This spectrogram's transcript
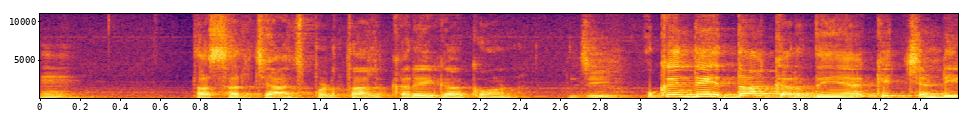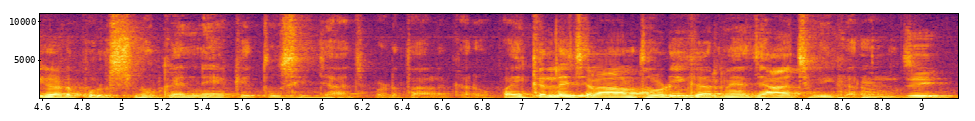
ਹੂੰ। ਤਾਂ ਸਰ ਜਾਂਚ ਪੜਤਾਲ ਕਰੇਗਾ ਕੌਣ? ਜੀ। ਉਹ ਕਹਿੰਦੇ ਇਦਾਂ ਕਰਦੇ ਆ ਕਿ ਚੰਡੀਗੜ੍ਹ ਪੁਲਿਸ ਨੂੰ ਕਹਿੰਦੇ ਆ ਕਿ ਤੁਸੀਂ ਜਾਂਚ ਪੜਤਾਲ ਕਰੋ। ਭਾਈ ਇਕੱਲੇ ਚਲਾਨ ਥੋੜੀ ਕਰਨੇ ਆ ਜਾਂਚ ਵੀ ਕਰੋ। ਜੀ।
